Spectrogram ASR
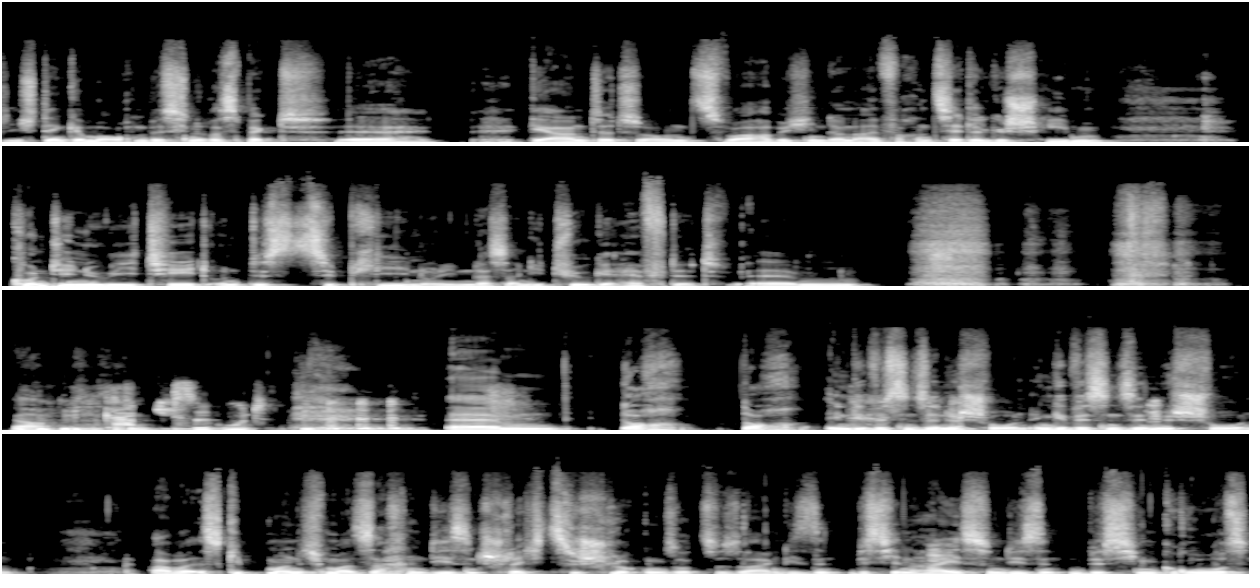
ich denke mal auch ein bisschen Respekt äh, geerntet. Und zwar habe ich ihm dann einfach einen Zettel geschrieben Kontinuität und Disziplin und ihm das an die Tür geheftet. Ähm, ja. Kam nicht so gut. ähm, doch, doch, in gewissem Sinne schon. In gewissem Sinne schon. Aber es gibt manchmal Sachen, die sind schlecht zu schlucken sozusagen. Die sind ein bisschen heiß und die sind ein bisschen groß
